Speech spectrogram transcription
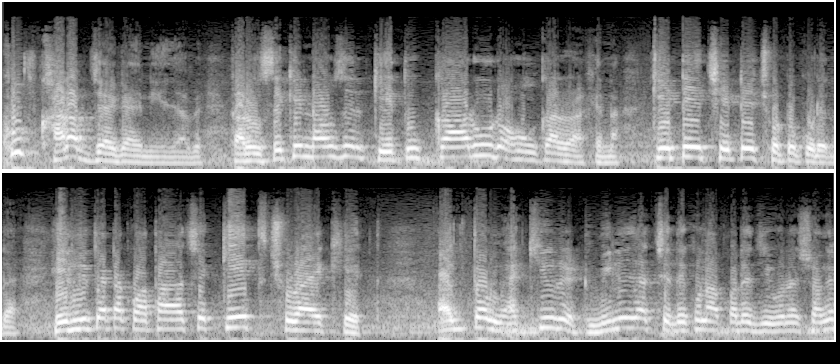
খুব খারাপ জায়গায় নিয়ে যাবে। কারণ সেকেন্ড হাউসের কেতু কারুর অহংকার রাখে না। কেটে, ছেটে, ছোট করে দেয়। হিন্দিতে একটা কথা আছে, কেত ছুড়ায় ক্ষেত। একদম অ্যাকিউরেট মিলে যাচ্ছে। দেখুন আপনাদের জীবনের সঙ্গে।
